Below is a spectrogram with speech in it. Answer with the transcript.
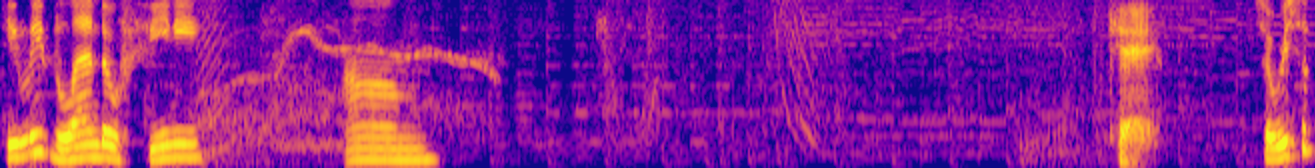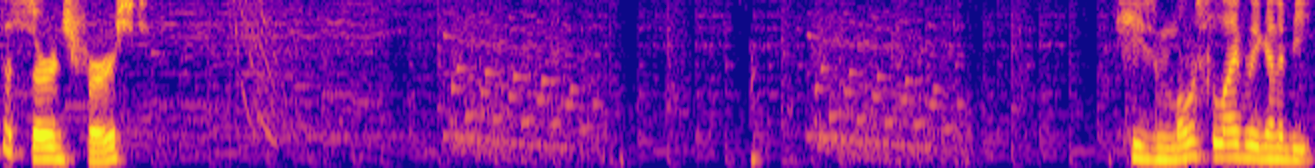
He leads Lando Fini. Um. Okay. So we set the Surge first. He's most likely going to be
